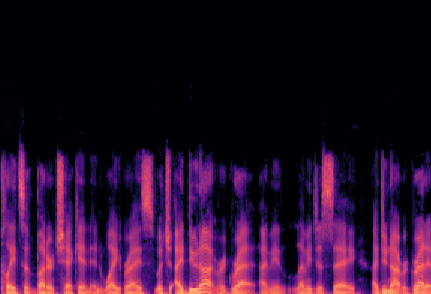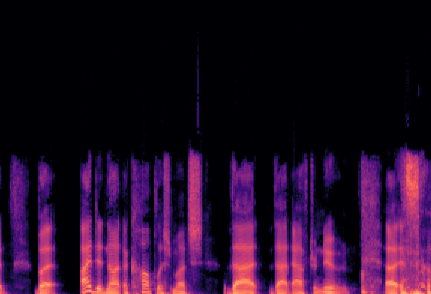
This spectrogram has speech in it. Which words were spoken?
plates of butter chicken and white rice, which I do not regret. I mean, let me just say, I do not regret it, but I did not accomplish much that that afternoon. Uh, and so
